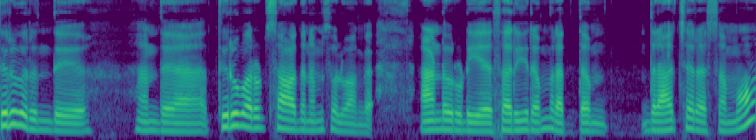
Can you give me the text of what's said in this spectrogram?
திருவிருந்து அந்த திருவருட் சாதனம் சொல்லுவாங்க. ஆண்டவருடைய சரீரம் ரத்தம் திராட்சை ரசமும்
